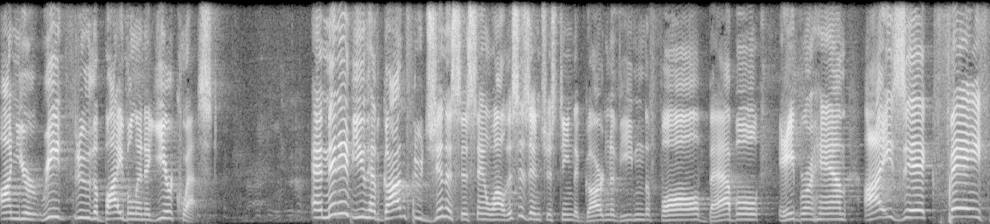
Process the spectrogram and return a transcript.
on your read through the Bible in a year quest. And many of you have gone through Genesis saying, wow, this is interesting. The Garden of Eden, the fall, Babel, Abraham, Isaac, faith,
